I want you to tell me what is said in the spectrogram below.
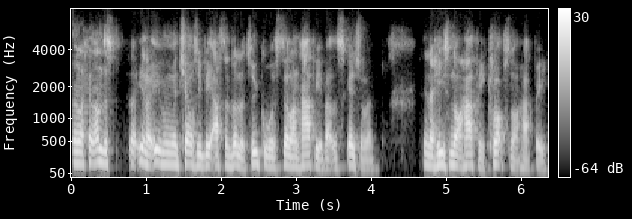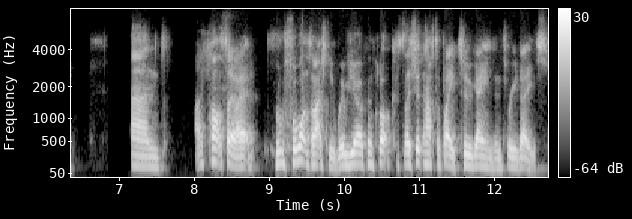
And I can understand, you know, even when Chelsea beat Aston Villa, Tuchel was still unhappy about the scheduling. You know, he's not happy. Klopp's not happy. And I can't say I, for, once, I'm actually with Jurgen Klopp because they shouldn't have to play two games in three days.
